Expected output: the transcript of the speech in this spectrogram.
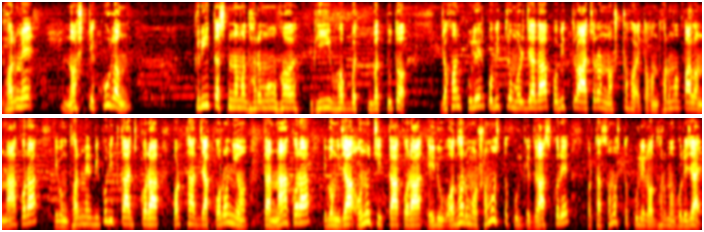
ধর্মে নষ্টে কুলং কৃতস্নম ধর্ম ভিভবত্যুত যখন কুলের পবিত্র মর্যাদা, পবিত্র আচরণ নষ্ট হয়, তখন ধর্ম পালন না করা এবং ধর্মের বিপরীত কাজ করা, অর্থাৎ যা করণীয় তা না করা এবং যা অনুচিত তা করা, এইরূপ অধর্ম সমস্ত কুলকে গ্রাস করে, অর্থাৎ সমস্ত কুলের অধর্ম ভরে যায়।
